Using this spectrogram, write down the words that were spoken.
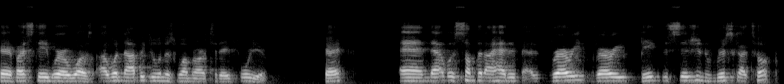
Okay, if I stayed where I was, I would not be doing this webinar today for you. Okay, and that was something I had a very, very big decision and risk I took.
